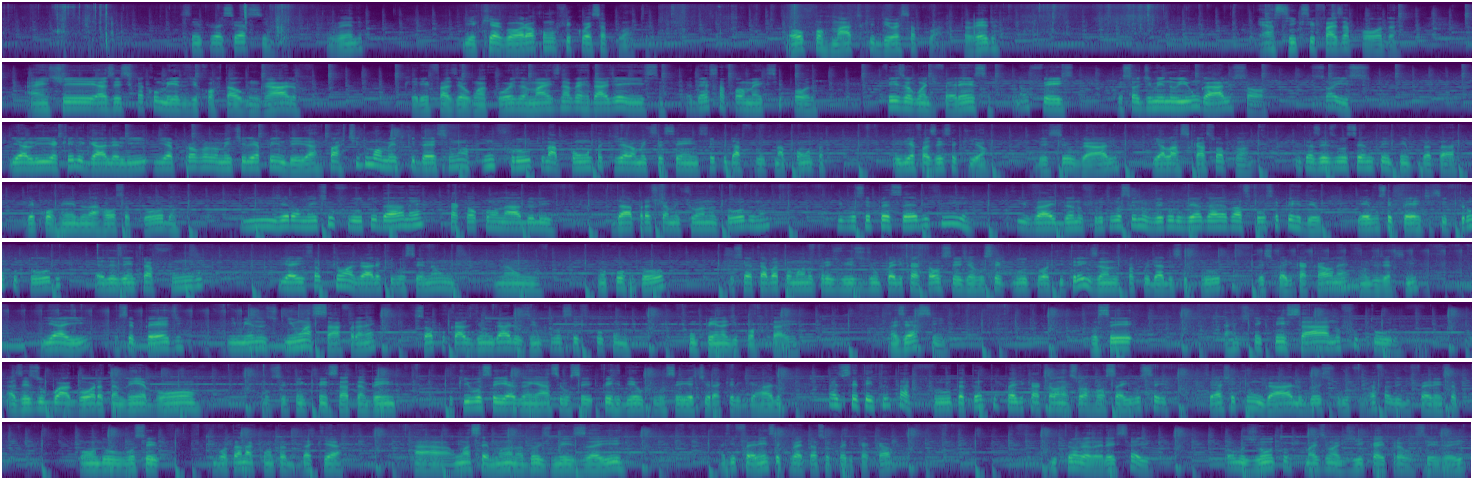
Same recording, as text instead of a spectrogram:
Sempre vai ser assim, tá vendo? E aqui agora, ó como ficou essa planta. Ó o formato que deu essa planta, tá vendo? É assim que se faz a poda. A gente às vezes fica com medo de cortar algum galho, querer fazer alguma coisa, mas na verdade é isso. É dessa forma aí que se poda. Fez alguma diferença? Não fez. Eu só diminuí um galho só. Só isso. E ali, aquele galho ali, ia provavelmente ele ia pender. A partir do momento que desse uma, um fruto na ponta, que geralmente CCN sempre dá fruto na ponta, ele ia fazer isso aqui, ó. Descer o galho e ia lascar a sua planta. Muitas vezes você não tem tempo para estar tá decorrendo na roça toda. E geralmente o fruto dá, né? O cacau clonado ele dá praticamente o ano todo, né? E você percebe que, que vai dando fruto e você não vê, quando vê a das lascou, você perdeu. E aí você perde esse tronco todo, às vezes entra fungo E aí só porque uma galha que você não, não, não cortou, você acaba tomando prejuízo de um pé de cacau, ou seja, você lutou aqui três anos para cuidar desse fruto, desse pé de cacau, né? Vamos dizer assim. E aí você perde em menos de uma safra, né? Só por causa de um galhozinho que você ficou com, com pena de cortar aí. Mas é assim. Você a gente tem que pensar no futuro. Às vezes o agora também é bom. Você tem que pensar também o que você ia ganhar se você perdeu, o que você ia tirar aquele galho. Mas você tem tanta fruta, tanto pé de cacau na sua roça aí, você, você acha que um galho, dois frutos vai fazer diferença quando você botar na conta daqui a, a uma semana, dois meses aí, a diferença que vai estar seu pé de cacau. Então galera, é isso aí. Vamos junto, mais uma dica aí para vocês aí.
